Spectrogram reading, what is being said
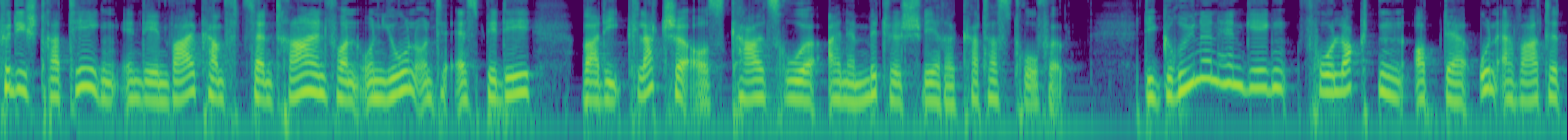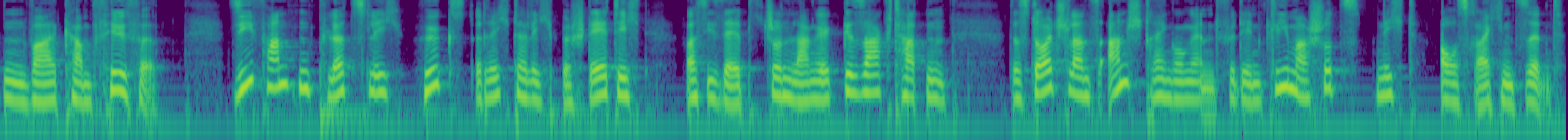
Für die Strategen in den Wahlkampfzentralen von Union und SPD war die Klatsche aus Karlsruhe eine mittelschwere Katastrophe. Die Grünen hingegen frohlockten ob der unerwarteten Wahlkampfhilfe. Sie fanden plötzlich höchst richterlich bestätigt, was sie selbst schon lange gesagt hatten, dass Deutschlands Anstrengungen für den Klimaschutz nicht ausreichend sind.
